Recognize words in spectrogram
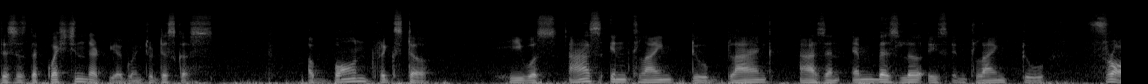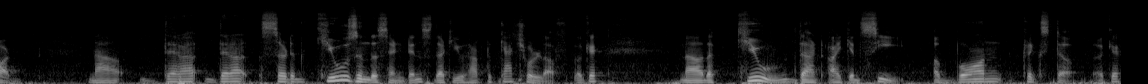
This is the question that we are going to discuss a born trickster, he was as inclined to blank as an embezzler is inclined to fraud. Now there are there are certain cues in the sentence that you have to catch hold of. Okay. Now the cue that I can see a born trickster. Okay.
